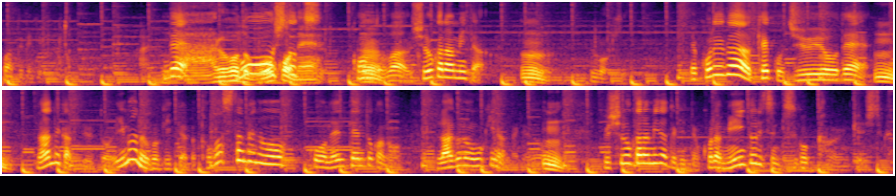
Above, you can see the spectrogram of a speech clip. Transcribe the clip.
こうやってできる、はい、でなるほど。もう一つ5個ね今度は後ろから見た。うん動き、でこれが結構重要でうん。なんでかっていうと今の動きってやっぱ飛ばすためのこう捻転とかのラグの動きなんだけど、うん。後ろから見た時ってこれはミート率にすごく関係してくる。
